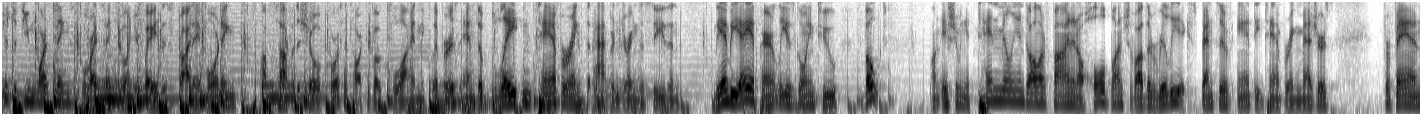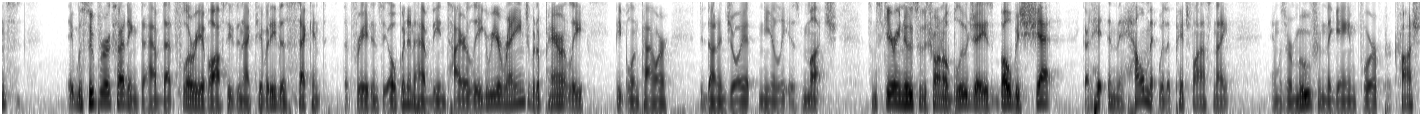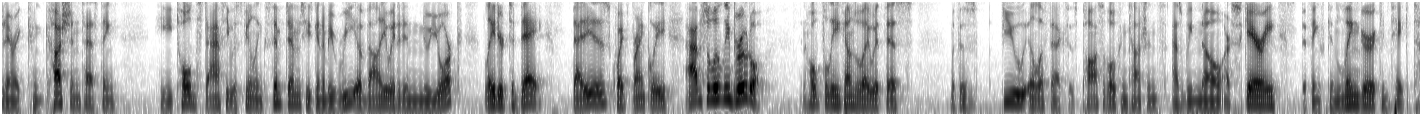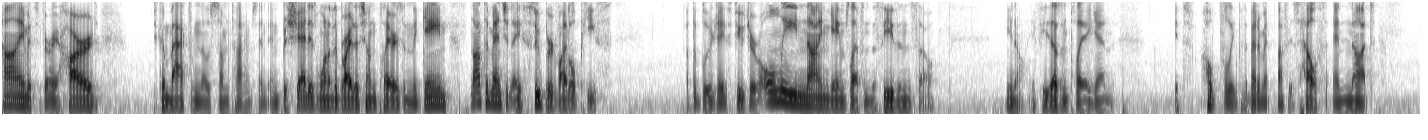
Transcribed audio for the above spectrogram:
Just a few more things before I send you on your way this Friday morning. Off the top of the show, of course, I talked about Kawhi and the Clippers and the blatant tampering that happened during the season. The NBA apparently is going to vote on issuing a $10 million fine and a whole bunch of other really expensive anti tampering measures. For fans, it was super exciting to have that flurry of offseason activity the second that free agency opened and have the entire league rearranged, but apparently people in power did not enjoy it nearly as much. Some scary news for the Toronto Blue Jays. Bo Bichette got hit in the helmet with a pitch last night and was removed from the game for precautionary concussion testing. He told staff he was feeling symptoms. He's going to be reevaluated in New York later today. That is, quite frankly, absolutely brutal. And hopefully he comes away with this with as few ill effects as possible. Concussions, as we know, are scary. The things can linger. It can take time. It's very hard to come back from those sometimes. And, and Bichette is one of the brightest young players in the game, not to mention a super vital piece of the Blue Jays' future. Only nine games left in the season, so, you know, if he doesn't play again, it's hopefully for the betterment of his health and not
